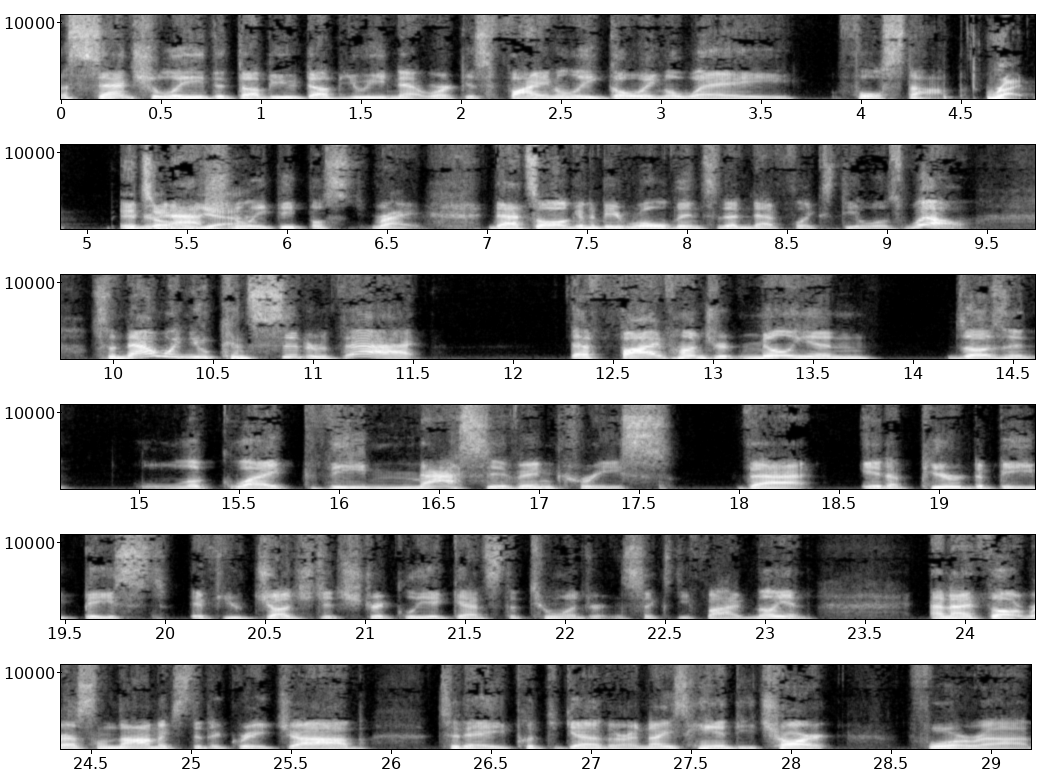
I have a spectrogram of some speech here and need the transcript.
Essentially, the WWE network is finally going away full stop. Right. It's internationally, yeah. people right. That's all going to be rolled into the Netflix deal as well. So now, when you consider that, that 500 million doesn't look like the massive increase that it appeared to be based if you judged it strictly against the 265 million. And I thought WrestleNomics did a great job today. He put together a nice handy chart for uh,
